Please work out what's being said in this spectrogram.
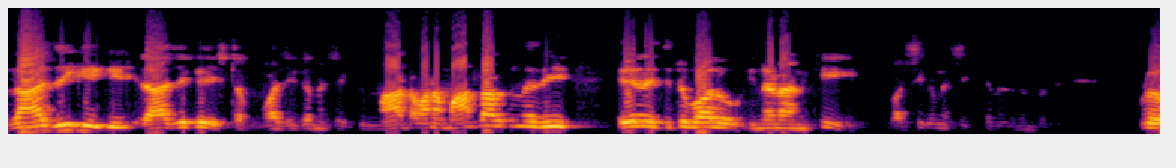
రాజకీయ రాజకీయ ఇష్టం వశీకరణ శక్తి. మాట మనం మాట్లాడుతున్నది ఏదైనా తిట్టుబాలు వినడానికి వశీకరణ శక్తి అనేది ఉంటుంది. ఇప్పుడు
